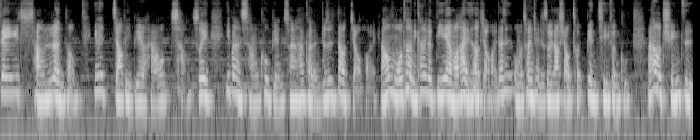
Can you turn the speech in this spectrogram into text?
非常认同，因为脚比别人还要长，所以一般的长裤别人穿，它可能就是到脚踝。然后模特，你看那个 DM，他也是到脚踝，但是我们穿起来就是会到小腿，变七分裤。然后裙子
